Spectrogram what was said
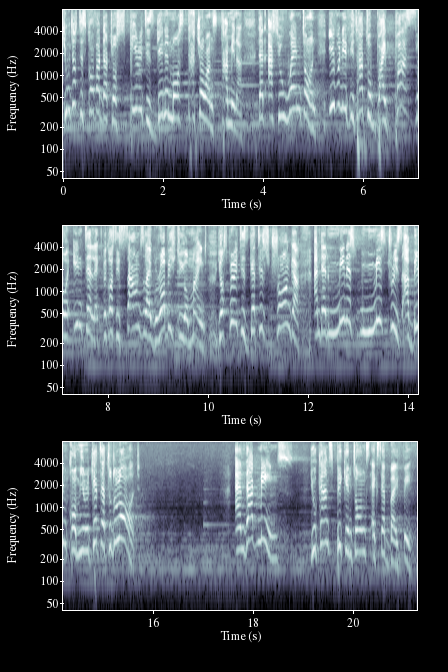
you will just discover that your spirit is gaining more stature and stamina. That as you went on, even if it had to bypass your intellect because it sounds like rubbish to your mind, your spirit is getting stronger, and then mysteries are being communicated to the Lord. And that means you can't speak in tongues except by faith.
